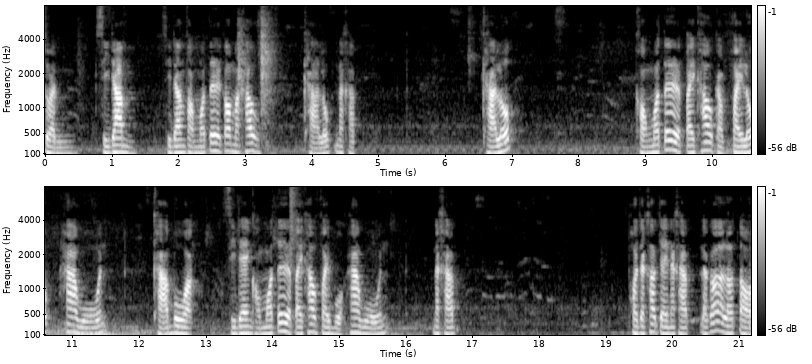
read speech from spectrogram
ส่วนสีดำสีดำฝั่งมอเตอร์ก็มาเข้าขาลบนะครับ ขาลบ ของมอเตอร์ไปเข้ากับไฟลบ 5 โวลต์ขาบวก สีแดงของมอเตอร์ไปเข้าไฟบวก 5 โวลต์นะครับ อจะเข้าใจนะครับ แล้วก็เราต่อ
